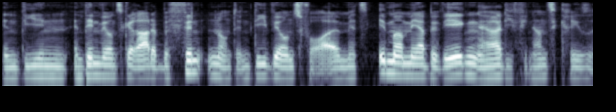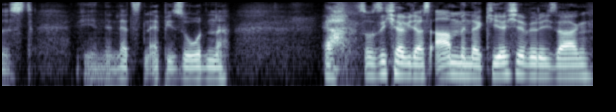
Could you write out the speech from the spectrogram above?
in denen, in denen wir uns gerade befinden und in die wir uns vor allem jetzt immer mehr bewegen, ja, die Finanzkrise ist, wie in den letzten Episoden, ja, so sicher wie das Armen in der Kirche, würde ich sagen.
